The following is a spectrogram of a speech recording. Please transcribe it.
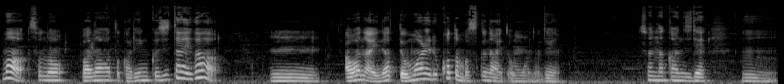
まあそのバナーとかリンク自体がうん。合わないなって思われることも少ないと思うのでそんな感じでうん。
